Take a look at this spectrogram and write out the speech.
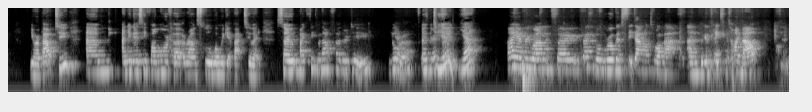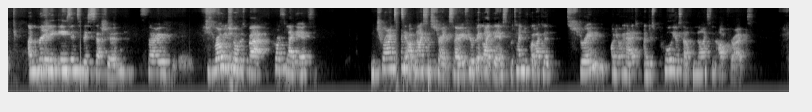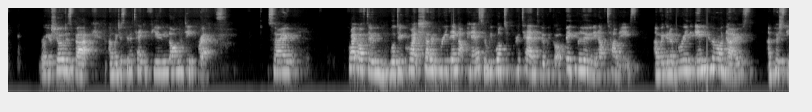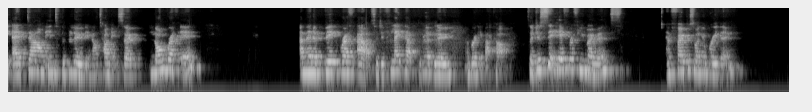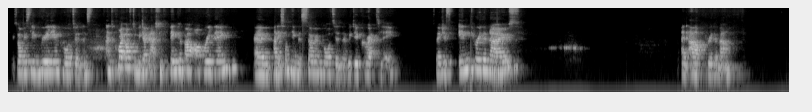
you're about to. Um, and you're going to see far more of her around school when we get back to it. So I think without further ado, Laura, yeah, over to you. Yeah? Hi everyone. So first of all, we're all going to sit down onto our mat and we're going to take some time out and really ease into this session. So just roll your shoulders back, cross-legged, and try and sit up nice and straight. So if you're a bit like this, pretend you've got like a string on your head and just pull yourself nice and upright. Roll your shoulders back, and we're just going to take a few long, deep breaths. So quite often we'll do quite shallow breathing up here. So we want to pretend that we've got a big balloon in our tummies, and we're going to breathe in through our nose and push the air down into the balloon in our tummy. So long breath in, and then a big breath out. So deflate that balloon and bring it back up. So just sit here for a few moments and focus on your breathing. It's obviously really important. And, and quite often we don't actually think about our breathing. Um, and it's something that's so important that we do correctly. So just in through the nose and out through the mouth.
